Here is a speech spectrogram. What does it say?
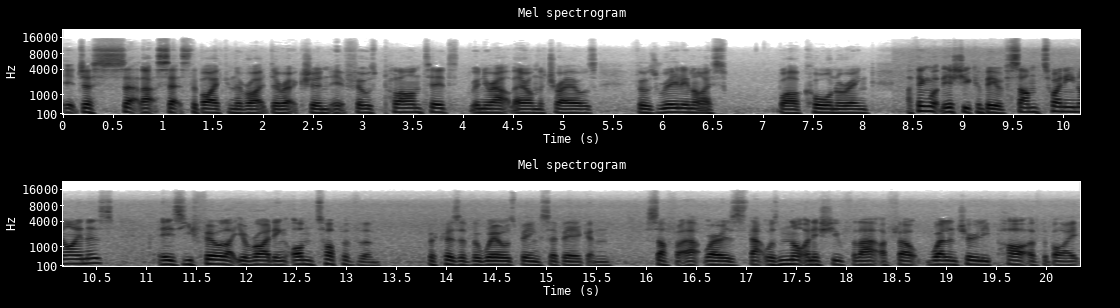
it just set, that sets the bike in the right direction. It feels planted when you're out there on the trails. Feels really nice while cornering. I think what the issue can be with some 29ers is you feel like you're riding on top of them because of the wheels being so big and stuff like that, whereas that was not an issue for that. I felt well and truly part of the bike.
